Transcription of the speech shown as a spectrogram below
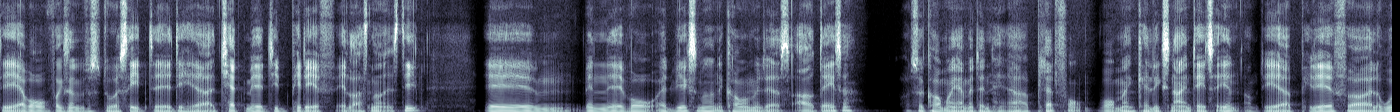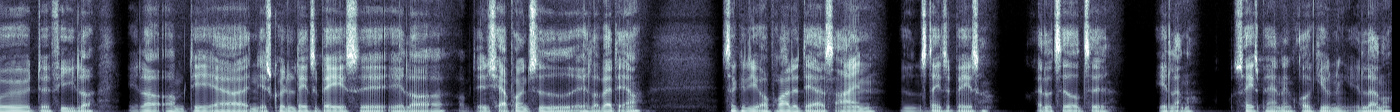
Det er, hvor for eksempel, hvis du har set øh, det her chat med dit PDF eller sådan noget i stil, øh, men øh, hvor at virksomhederne kommer med deres eget data, og så kommer jeg med den her platform, hvor man kan lægge sin egen data ind, om det er pdf'er eller Word-filer, eller om det er en SQL-database, eller om det er en SharePoint-side, eller hvad det er. Så kan de oprette deres egen vidensdatabaser, relateret til et eller andet. Sagsbehandling, rådgivning, et eller andet,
